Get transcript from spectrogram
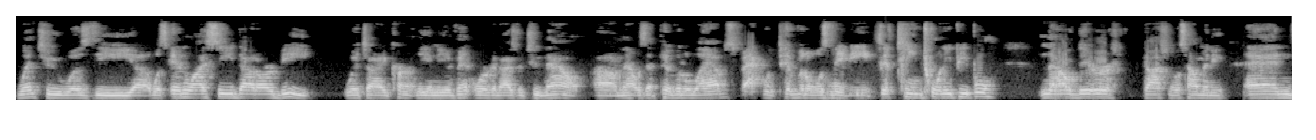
went to was the, uh, was nyc.rb which I currently am the event organizer to now. Um, that was at Pivotal Labs back when Pivotal was maybe 15, 20 people. Now they're, gosh knows how many. And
